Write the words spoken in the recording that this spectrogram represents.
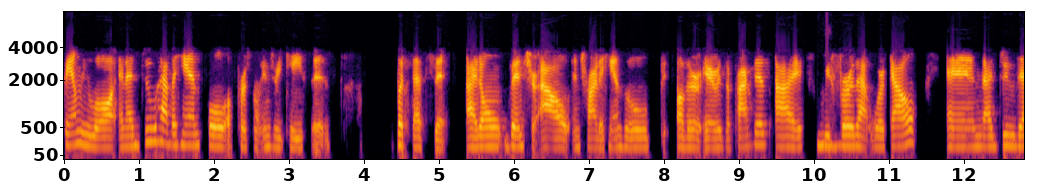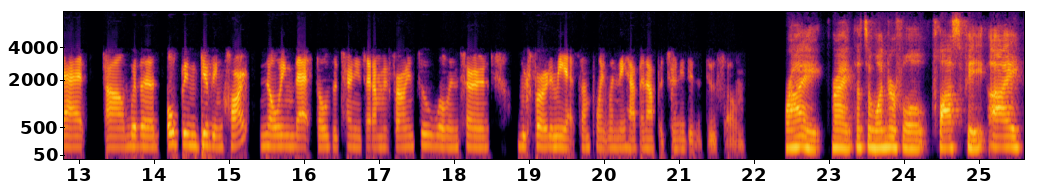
family law, and I do have a handful of personal injury cases, but that's it. I don't venture out and try to handle other areas of practice. I refer that work out, and I do that um, with an open, giving heart, knowing that those attorneys that I'm referring to will in turn refer to me at some point when they have an opportunity to do so. Right, right. That's a wonderful philosophy. I,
